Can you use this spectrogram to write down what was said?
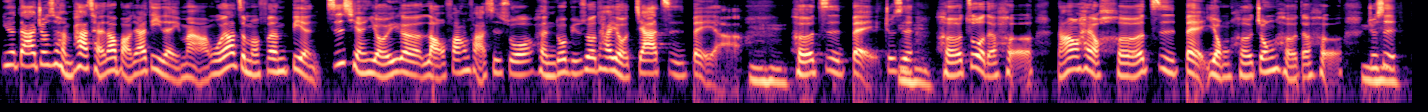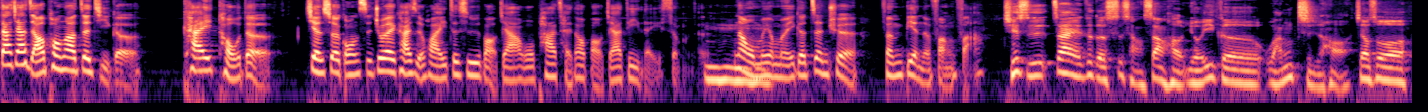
因为大家就是很怕踩到保家地雷嘛，我要怎么分辨？之前有一个老方法是说，很多比如说他有家字辈啊，嗯、合字辈就是合作的合，嗯、然后还有合字辈，永和中和的和，嗯、就是大家只要碰到这几个。开头的建设公司就会开始怀疑这是不是保家，我怕踩到保家地雷什么的。嗯、那我们有没有一个正确分辨的方法？其实，在这个市场上哈，有一个网址哈，叫做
